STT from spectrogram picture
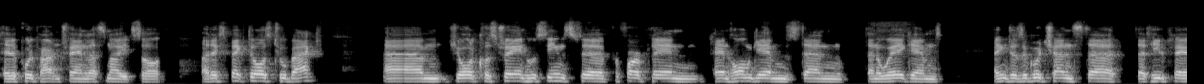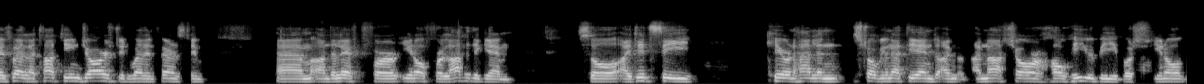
played a pull part in train last night, so I'd expect those two back. Um, Joel Coustrain, who seems to prefer playing playing home games than than away games, I think there's a good chance that that he'll play as well. And I thought Dean George did well in fairness to him um, on the left for you know for a lot of the game. So I did see Kieran Hanlon struggling at the end. I'm I'm not sure how he will be, but you know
